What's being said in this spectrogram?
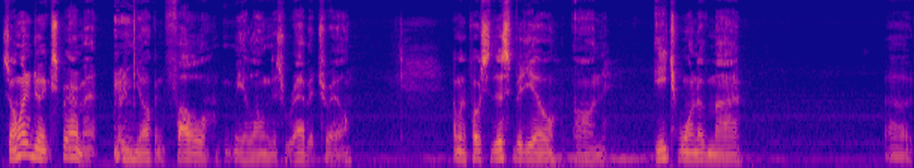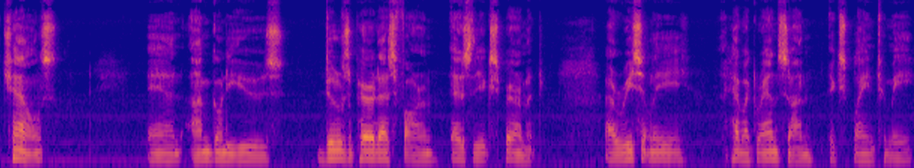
So I'm going to do an experiment. Y'all can follow me along this rabbit trail. I'm going to post this video on each one of my uh, channels and I'm going to use Doodles of Paradise Farm as the experiment. I recently had my grandson explain to me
